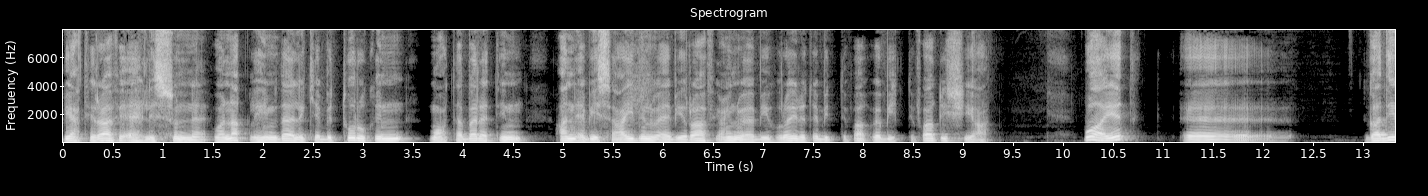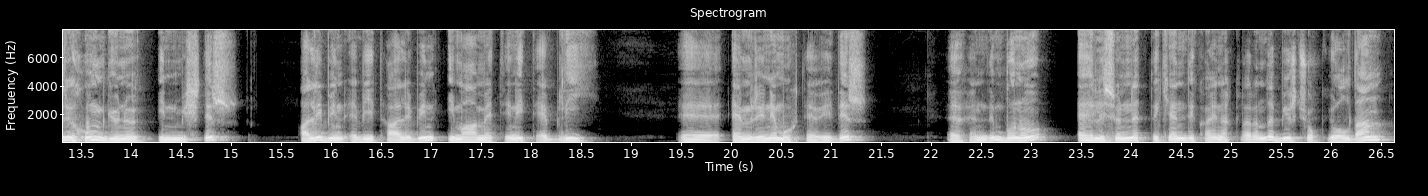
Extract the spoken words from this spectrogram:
باعتراف أهل السنة ونقلهم ذلك بطرق معتبرة عن أبي سعيد وأبي رافع وأبي هريرة باتفاق وباتفاق الشيعة. Bu ayet e, Gadir Hum günü inmiştir. Ali bin Ebi Talib'in imametini tebliğ e, emrini muhtevidir. Efendim bunu ehli sünnet de kendi kaynaklarında birçok yoldan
